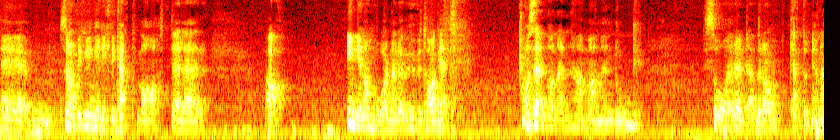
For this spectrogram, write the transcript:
Ehm, så de fick ju ingen riktig kattmat eller ja, ingen omvårdnad överhuvudtaget. Och sen då när den här mannen dog så räddade de kattungarna.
